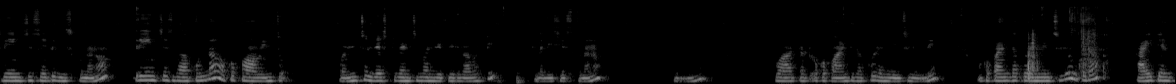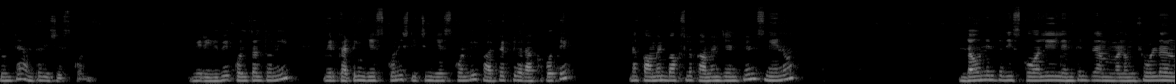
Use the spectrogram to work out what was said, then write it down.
త్రీ ఇంచెస్ అయితే తీసుకున్నాను. త్రీ ఇంచెస్ కాకుండా ఒక పావు ఇంచు కొంచెం జస్ట్ పెంచమని చెప్పారు కాబట్టి ఇలా తీసేసుకున్నాను. చూడండి వాటర్ ఒక పాయింట్ తక్కువ రెండు ఇంచులు ఉంది. ఒక పాయింట్ తక్కువ రెండు ఇంచులు ఇక్కడ హైట్ ఎంత ఉంటే అంత తీసేసుకోండి. మీరు ఇవే కొలతలతోని మీరు కటింగ్ చేసుకొని స్టిచ్చింగ్ చేసుకోండి. పర్ఫెక్ట్గా రాకపోతే నా కామెంట్ బాక్స్లో కామెంట్ చేయండి ఫ్రెండ్స్. నేను డౌన్ ఎంత తీసుకోవాలి లెంత్ ఎంత మనం షోల్డర్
